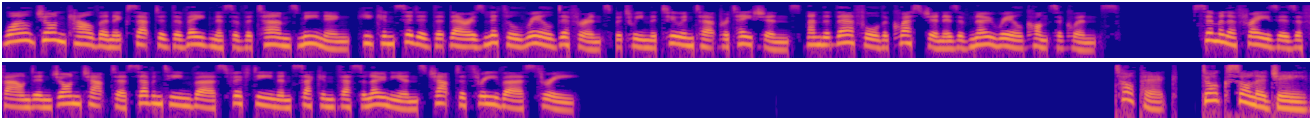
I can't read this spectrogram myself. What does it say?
While John Calvin accepted the vagueness of the term's meaning, he considered that there is little real difference between the two interpretations, and that therefore the question is of no real consequence. Similar phrases are found in John chapter 17 verse 15 and 2 Thessalonians chapter 3 verse 3. Topic: Doxology.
